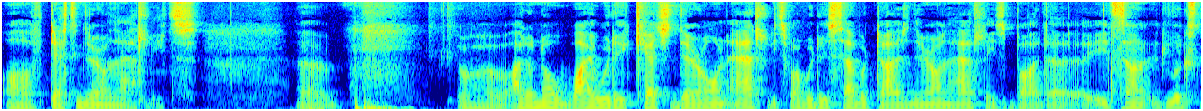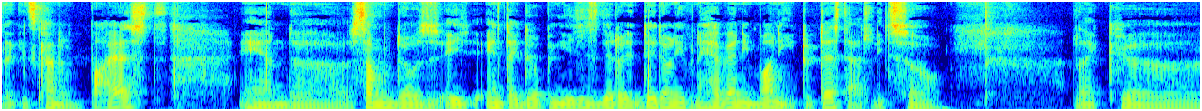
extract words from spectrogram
of testing their own athletes. Uh, uh, I don't know why would they catch their own athletes? Why would they sabotage their own athletes? But uh, it it looks like it's kind of biased, and uh, some of those anti-doping agents they don't, they don't even have any money to test athletes. So, like uh,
